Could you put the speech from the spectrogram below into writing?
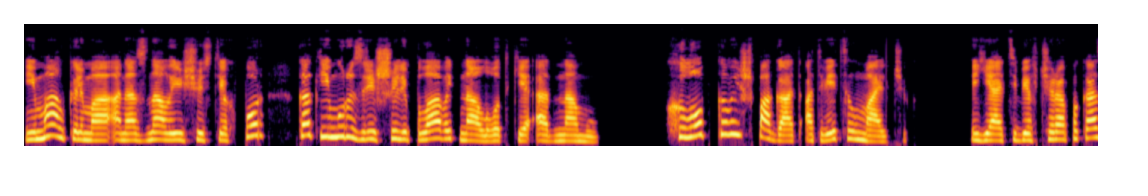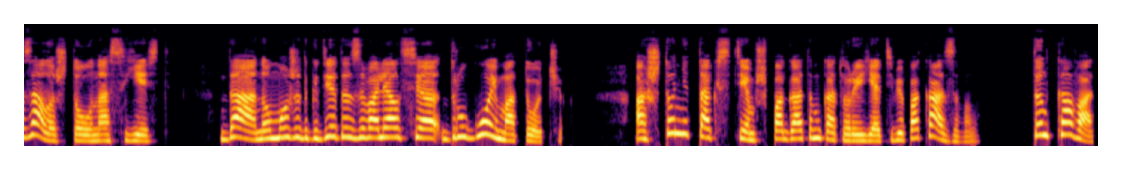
и Малкольма она знала еще с тех пор, как ему разрешили плавать на лодке одному. «Хлопковый шпагат», — ответил мальчик. «Я тебе вчера показала, что у нас есть. Да, но, может, где-то завалялся другой моточек. А что не так с тем шпагатом, который я тебе показывала? Тонковат.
